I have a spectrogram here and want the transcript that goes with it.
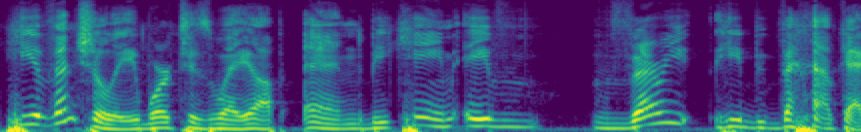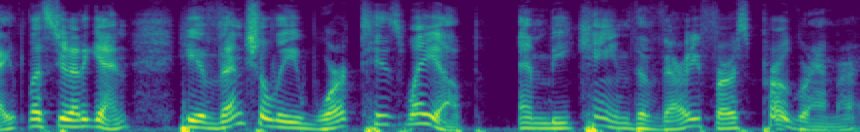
He eventually worked his way up and became a very he okay, let's do that again. He eventually worked his way up and became the very first programmer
